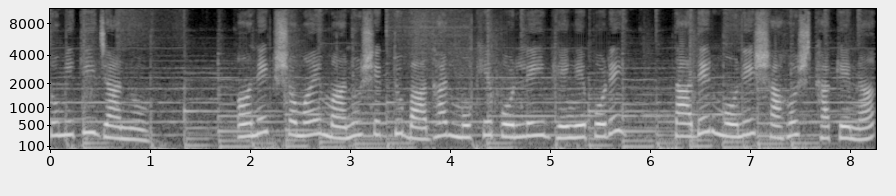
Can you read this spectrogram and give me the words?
তুমি কি জানো? অনেক সময় মানুষ একটু বাধার মুখে পড়লেই ভেঙে পড়ে, তাদের মনে সাহস থাকে না,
